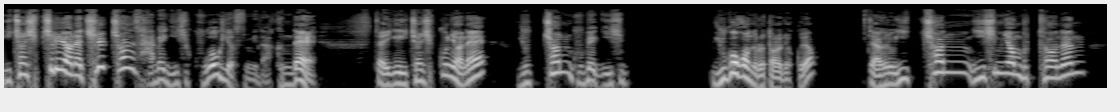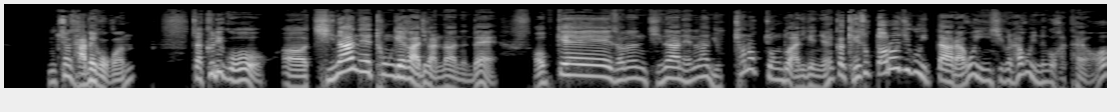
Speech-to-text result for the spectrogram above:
2017년에 7,429억이었습니다. 근데, 자, 이게 2019년에 6,926억 원으로 떨어졌고요. 자, 그리고 2020년부터는 6,400억 원. 자, 그리고 어, 지난해 통계가 아직 안 나왔는데 업계에서는 지난해는 한 6천억 정도 아니겠냐. 그러니까 계속 떨어지고 있다라고 인식을 하고 있는 것 같아요.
